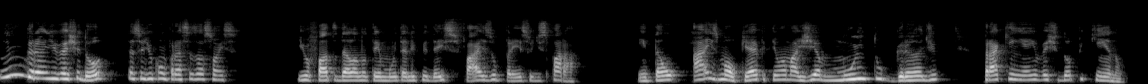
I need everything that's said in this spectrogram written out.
um grande investidor decidiu comprar essas ações. E o fato dela não ter muita liquidez faz o preço disparar. Então, a small cap tem uma magia muito grande para quem é investidor pequeno.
